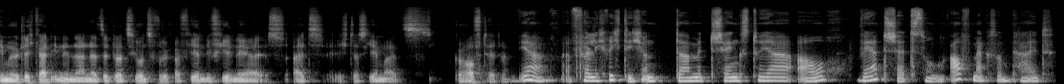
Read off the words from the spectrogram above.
die Möglichkeit, ihn in einer Situation zu fotografieren, die viel näher ist, als ich das jemals gehofft hätte. Ja, völlig richtig. Und damit schenkst du ja auch Wertschätzung, Aufmerksamkeit.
